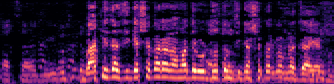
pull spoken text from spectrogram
আচ্ছা রশিদ বাকি যা জিজ্ঞাসা করার আমাদের ঊর্ধ্বতন জিজ্ঞাসা করবে আমরা যাই এখন।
